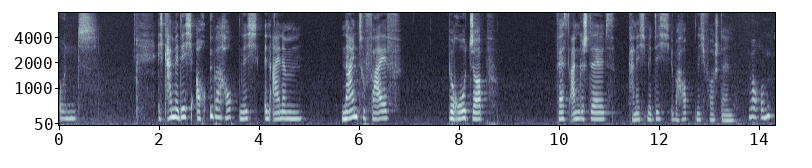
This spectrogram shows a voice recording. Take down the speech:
Und ich kann mir dich auch überhaupt nicht in einem 9-to-5 Bürojob fest angestellt, kann ich mir dich überhaupt nicht vorstellen. Warum?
